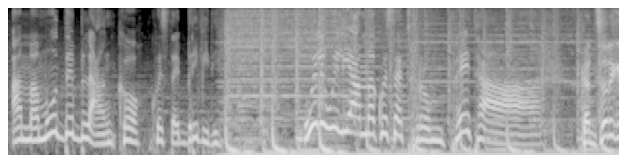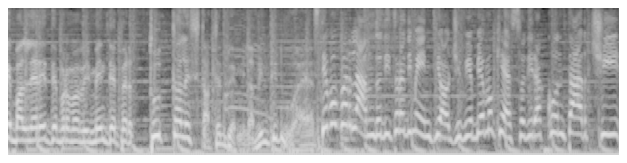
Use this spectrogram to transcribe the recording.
a Mahmood e Blanco. Questa è Brividi. Willy William, questa è Trompeta. Canzone che ballerete probabilmente per tutta l'estate 2022. Stiamo parlando di tradimenti oggi, vi abbiamo chiesto di raccontarci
